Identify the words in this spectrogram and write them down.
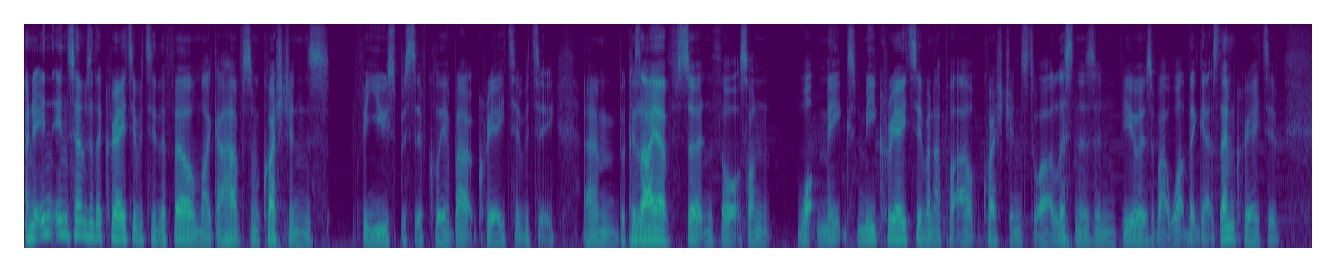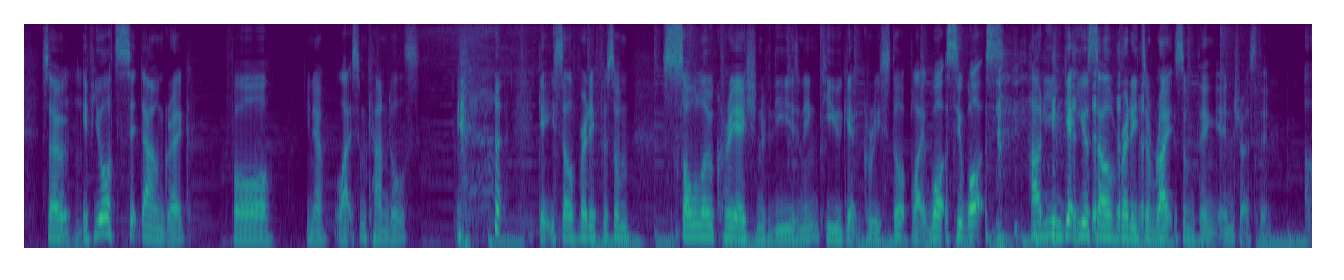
and in in terms of the creativity of the film, like I have some questions for you specifically about creativity, um, because I have certain thoughts on what makes me creative, and I put out questions to our listeners and viewers about what that gets them creative. So if you're to sit down, Greg, for you know, light some candles. get yourself ready for some solo creation for the evening. Do you get greased up? Like, what's it? What's how do you get yourself ready to write something interesting? I,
